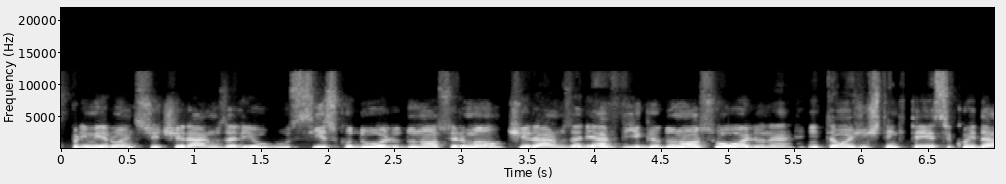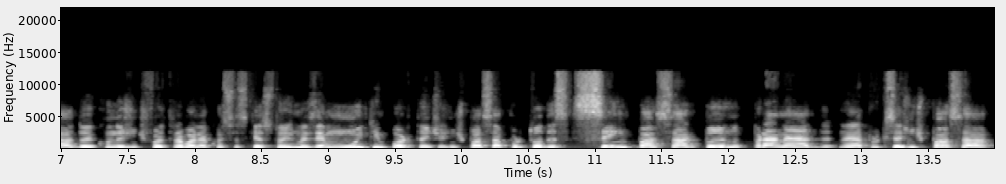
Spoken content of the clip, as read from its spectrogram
primeiro antes de tirarmos ali o, o cisco do olho do nosso irmão, tirarmos ali a viga do nosso olho, né? Então a gente tem que ter esse cuidado aí quando a gente for trabalhar com essas questões, mas é muito importante a gente passar por todas sem passar pano para nada, né? Porque se a gente passar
